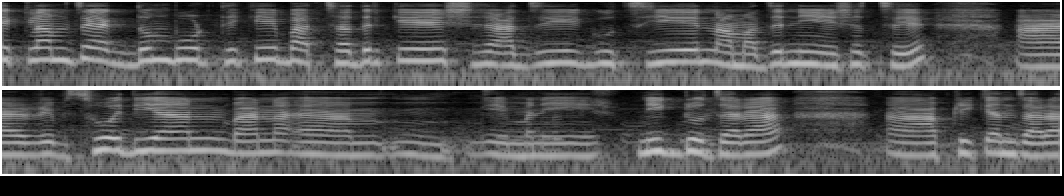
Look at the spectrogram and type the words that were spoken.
দেখলাম যে একদম ভোর থেকে বাচ্চাদেরকে সাজিয়ে গুছিয়ে নামাজে নিয়ে এসেছে। আর সৌদিয়ান বা মানে নিগ্রো যারা আফ্রিকান যারা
